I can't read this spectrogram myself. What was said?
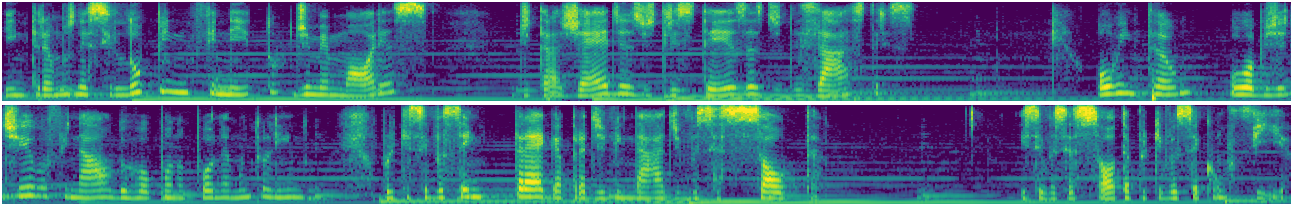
e entramos nesse loop infinito de memórias, de tragédias, de tristezas, de desastres. Ou então, o objetivo final do Ho'oponopono é muito lindo, porque se você entrega para a divindade, você solta. E se você solta é porque você confia.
